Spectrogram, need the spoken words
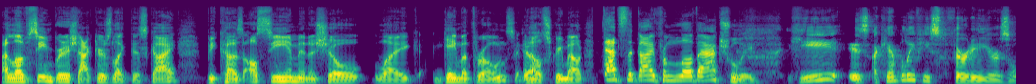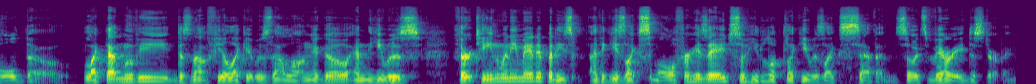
I love seeing British actors like this guy because I'll see him in a show like Game of Thrones and Yeah. I'll scream out, "That's the guy from Love Actually." He is, I can't believe he's 30 years old, though. Like, that movie does not feel like it was that long ago, and he was 13 when he made it, but he's, I think he's like small for his age, so he looked like he was like seven. So it's very disturbing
